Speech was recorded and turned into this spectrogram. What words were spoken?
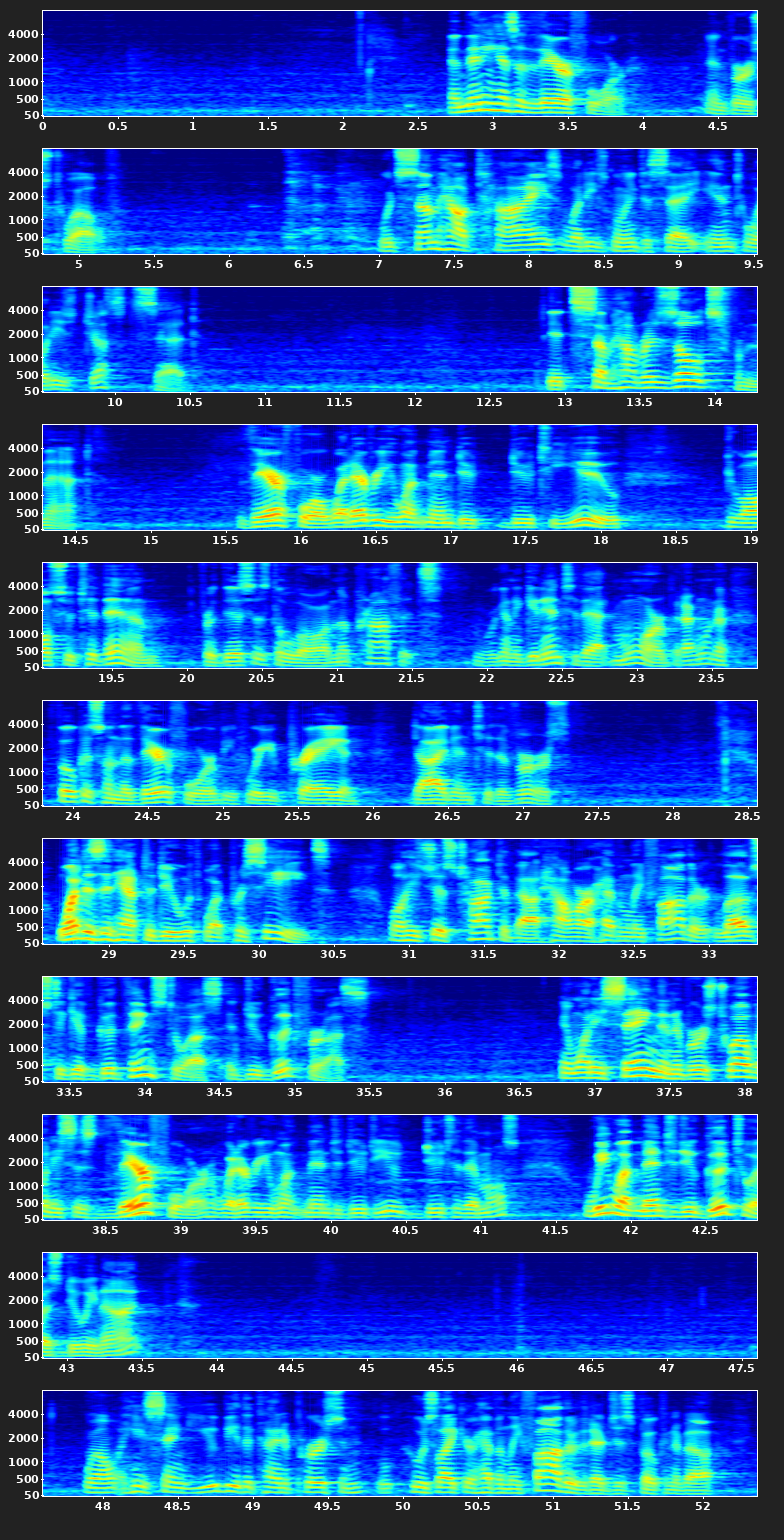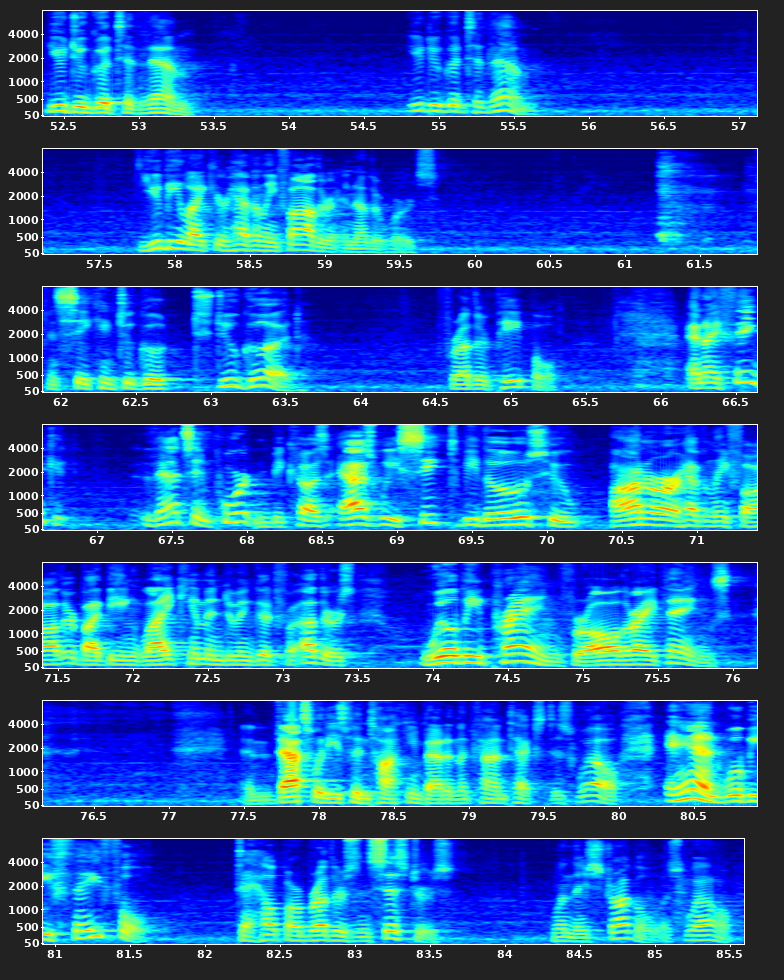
And then he has a therefore in verse 12, which somehow ties what he's going to say into what he's just said. it somehow results from that. Therefore, whatever you want men to do to you, do also to them, for this is the law and the prophets. We're going to get into that more, but I want to focus on the therefore before you pray and dive into the verse. What does it have to do with what precedes? Well, he's just talked about how our Heavenly Father loves to give good things to us and do good for us. And what he's saying then in verse 12, when he says, Therefore, whatever you want men to do to you, do to them also, we want men to do good to us, do we not? Well, he's saying, You be the kind of person who's like your Heavenly Father that I've just spoken about. You do good to them. You do good to them. You be like your Heavenly Father, in other words, and seeking to, go, to do good for other people. And I think that's important because as we seek to be those who honor our Heavenly Father by being like Him and doing good for others, we'll be praying for all the right things. And that's what he's been talking about in the context as well. And we'll be faithful to help our brothers and sisters when they struggle as well.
